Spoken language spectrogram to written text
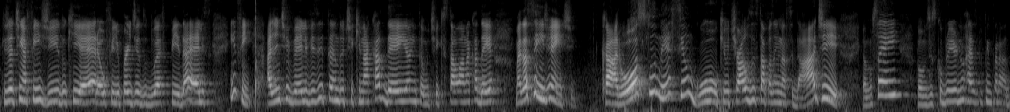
que já tinha fingido que era o filho perdido do FP da Alice. Enfim, a gente vê ele visitando o Tiki na cadeia, então o Tiki está lá na cadeia. Mas assim, gente, caroço nesse angu. O que o Charles está fazendo na cidade? Eu não sei. Vamos descobrir no resto da temporada.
